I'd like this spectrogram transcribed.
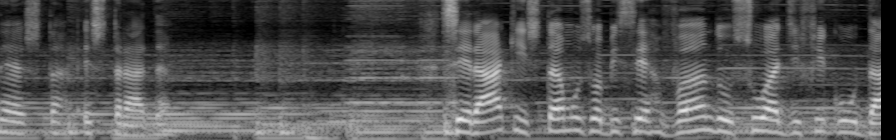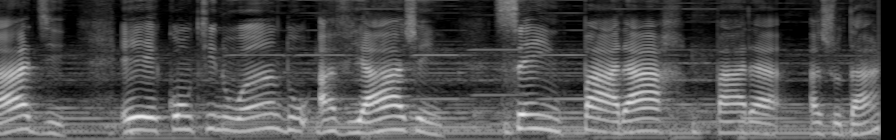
nesta estrada. Será que estamos observando sua dificuldade e continuando a viagem sem parar para ajudar?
